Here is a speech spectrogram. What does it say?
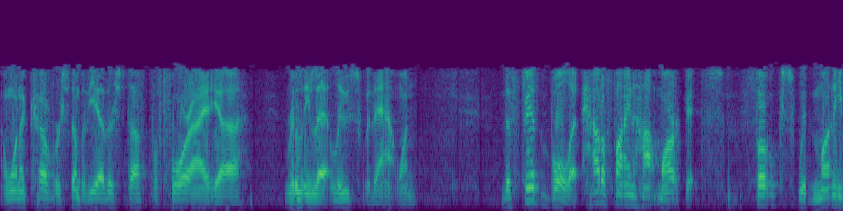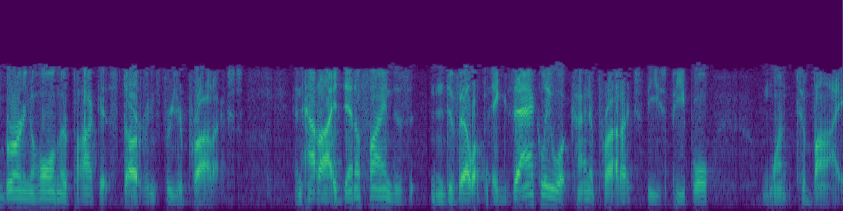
I want to cover some of the other stuff before I uh, really let loose with that one. The fifth bullet: how to find hot markets, folks with money burning a hole in their pocket, starving for your products, and how to identify and, develop exactly what kind of products these people want to buy.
